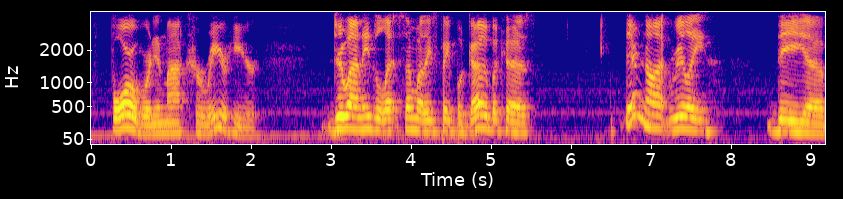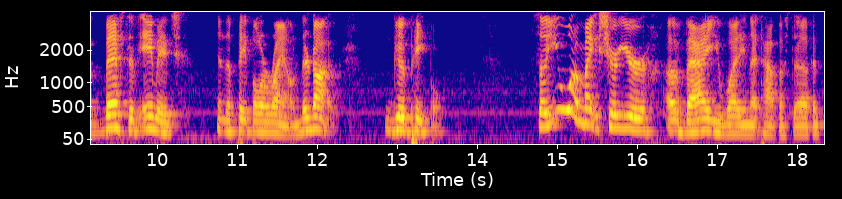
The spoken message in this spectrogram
forward in my career here? do I need to let some of these people go because they're not really the uh, best of image in the people around? They're not good people. So you want to make sure you're evaluating that type of stuff. And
